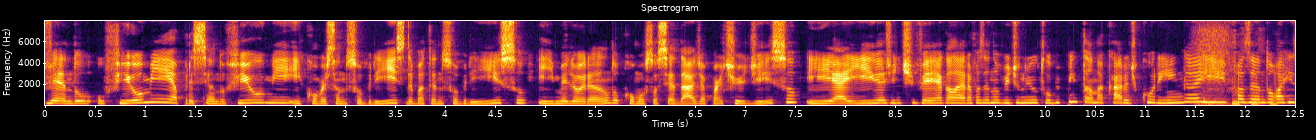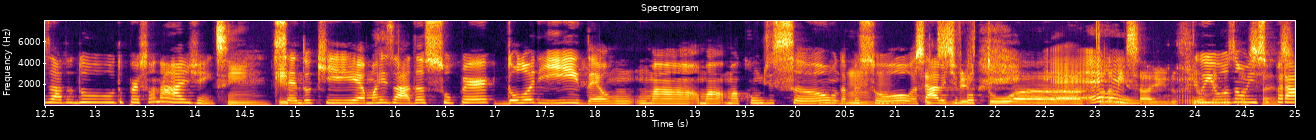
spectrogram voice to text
vendo o filme, apreciando o filme e conversando sobre isso, debatendo sobre isso e melhorando como sociedade a partir disso. E aí a gente vê a galera fazendo vídeo no YouTube pintando a cara de coringa e fazendo a risada do, do personagem. Sim. que- Sendo que é uma risada super dolorida, é um- uma, uma, uma condição da Uhum. pessoa, Você sabe? Tipo, desvirtua é, toda a mensagem do filme. e no usam isso processo.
